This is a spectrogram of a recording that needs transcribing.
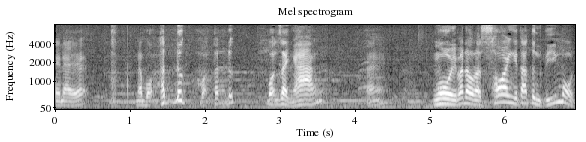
này này ấy là bọn thất đức bọn thất đức bọn rảnh áng, Đấy. ngồi bắt đầu là soi người ta từng tí một.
